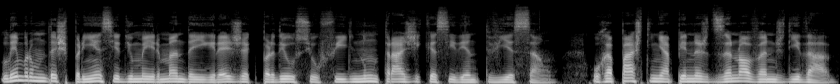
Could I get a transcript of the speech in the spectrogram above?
Lembro-me da experiência de uma irmã da igreja que perdeu o seu filho num trágico acidente de viação. O rapaz tinha apenas 19 anos de idade.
